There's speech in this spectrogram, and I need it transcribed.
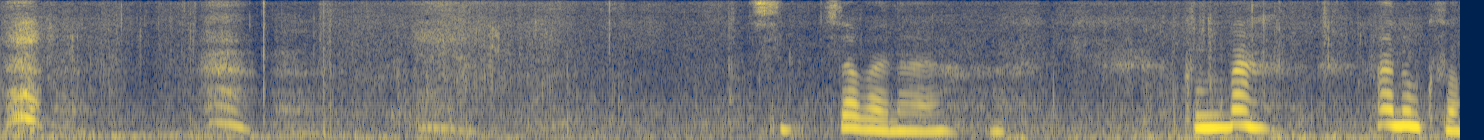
진짜 많아요. 금방 한 움큼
